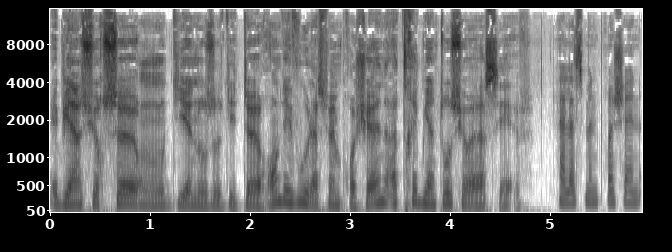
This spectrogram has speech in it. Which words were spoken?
Eh bien, sur ce, on dit à nos auditeurs rendez-vous la semaine prochaine. À très bientôt sur RCF. À la semaine prochaine.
